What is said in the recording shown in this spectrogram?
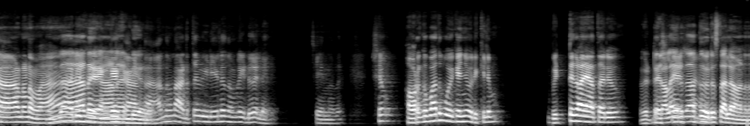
കാണണം. അത് നമ്മൾ അടുത്ത വീഡിയോയിൽ നമ്മൾ ഇടുവല്ലേ ചെയ്യുന്നത്. പക്ഷെ ഔറംഗബാദ് പോയി കഴിഞ്ഞാൽ ഒരിക്കലും വിട്ടുകളയാത്തൊരു വിട്ടുകളയാത്ത ഒരു സ്ഥലമാണ്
